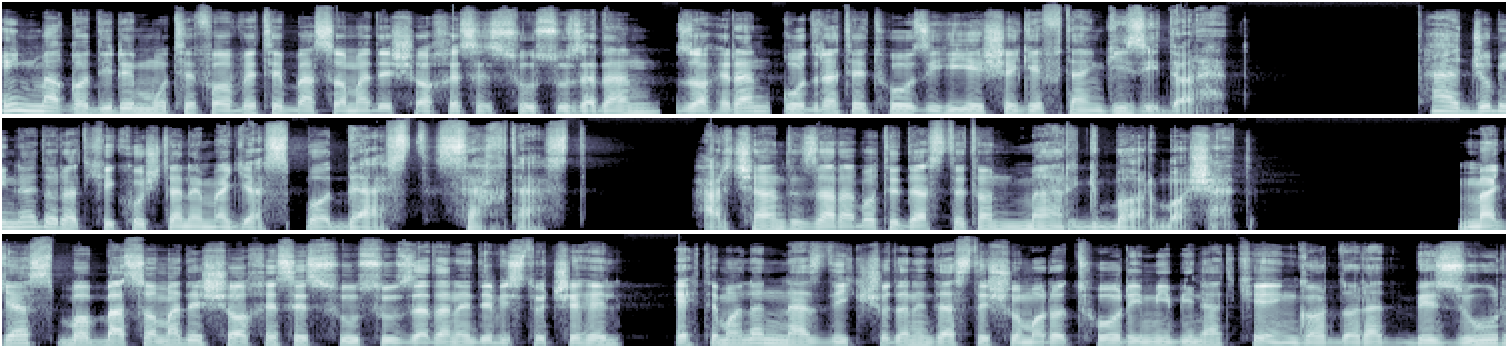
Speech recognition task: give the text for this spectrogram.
این مقادیر متفاوت بسامد شاخص سوسو زدن ظاهرا قدرت توضیحی شگفتانگیزی دارد. تعجبی ندارد که کشتن مگس با دست سخت است. هرچند ضربات دستتان مرگبار باشد. مگس با بسامد شاخص سوسو زدن 240 احتمالا نزدیک شدن دست شما را طوری می بیند که انگار دارد به زور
